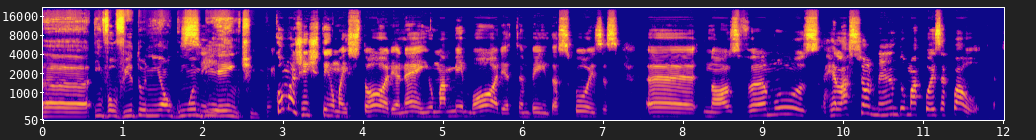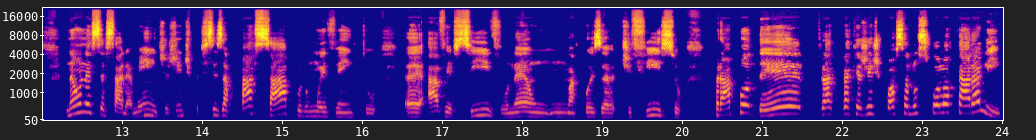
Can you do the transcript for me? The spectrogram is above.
uh, envolvido em algum Sim. ambiente. Então... Como a gente tem uma história, né, e uma memória também das coisas, uh, nós vamos relacionando uma coisa com a outra. Não necessariamente a gente precisa passar por um evento é, aversivo, né, um, uma coisa difícil, para poder, para que a gente possa nos colocar ali.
